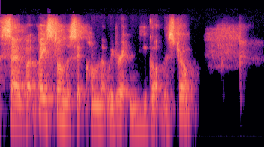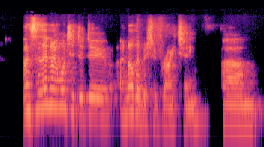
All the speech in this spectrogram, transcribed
So, but based on the sitcom that we'd written, he got this job. And so then I wanted to do another bit of writing. Um,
